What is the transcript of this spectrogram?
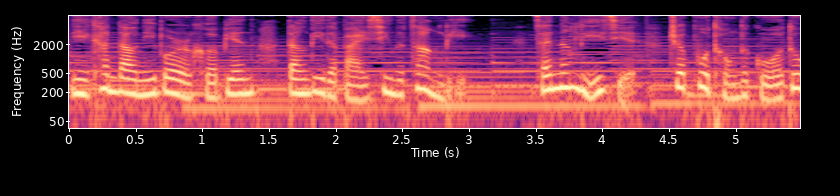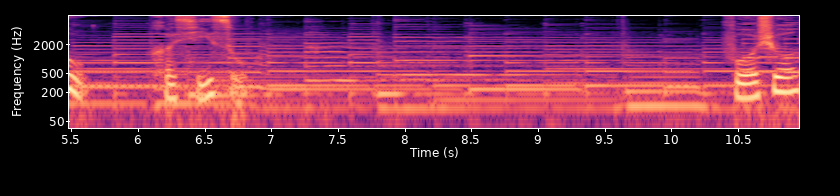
你看到尼泊尔河边当地的百姓的葬礼，才能理解这不同的国度和习俗。佛说，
